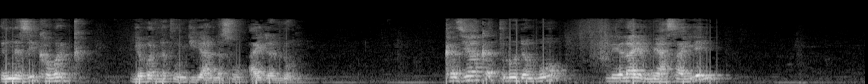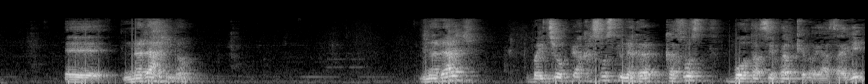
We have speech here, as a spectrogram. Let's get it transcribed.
እነዚህ ከወርቅ የበለጡ እንጂ ያነሱ አይደሉም። ከዚያ ቀጥሎ ደግሞ ሌላ የሚያሳየኝ ነዳጅ ነው። ነዳጅ በኢትዮጵያ ከሶስት ነገር ከሶስት ቦታ ሲፈልቅ ነው ያሳየኝ።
